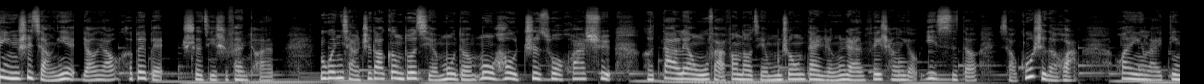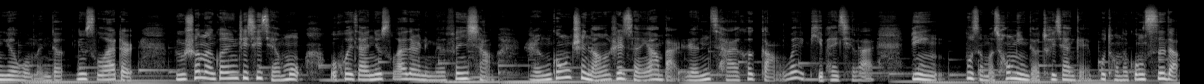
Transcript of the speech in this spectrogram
运营是蒋烨、瑶瑶和贝贝，设计是饭团。如果你想知道更多节目的幕后制作花絮和大量无法放到节目中但仍然非常有意思的小故事的话，欢迎来订阅我们的 newsletter。比如说呢，关于这期节目，我会在 newsletter 里面分享人工智能是怎样把人才和岗位匹配起来，并不怎么聪明的推荐给不同的公司的。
